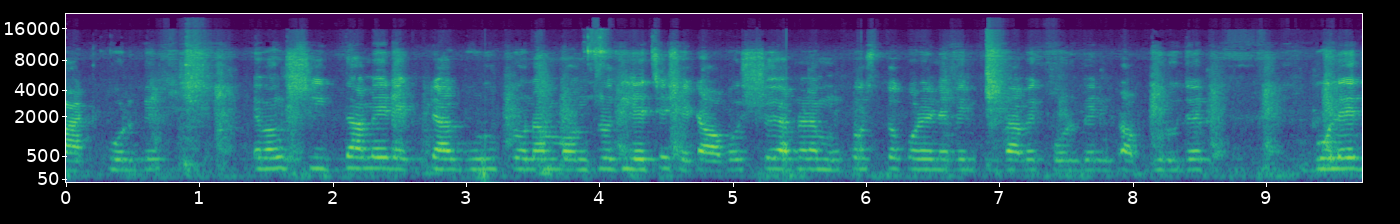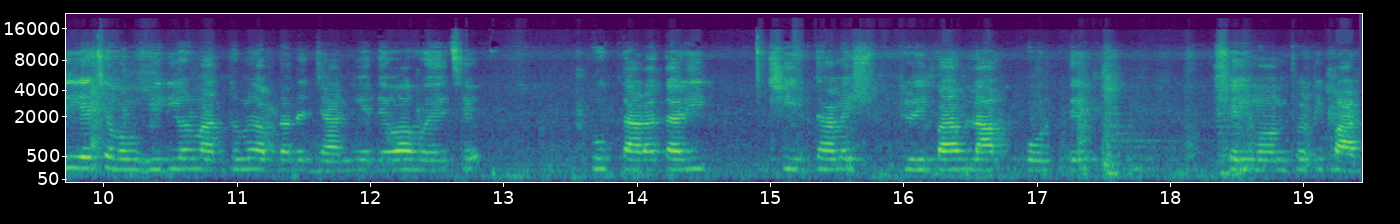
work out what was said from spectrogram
পাঠ করবে। এবং শিবধামের একটা গুরু প্রণাম মন্ত্র দিয়েছে, সেটা অবশ্যই আপনারা মুখস্থ করে নেবেন, কীভাবে করবেন, সব গুরুদের বলে দিয়েছে এবং ভিডিওর মাধ্যমে আপনাদের জানিয়ে দেওয়া হয়েছে। খুব তাড়াতাড়ি শিবধামে কৃপা লাভ করতে সেই মন্ত্রটি পাঠ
